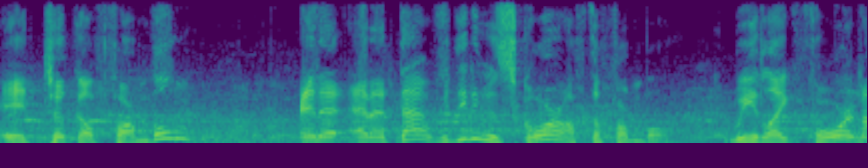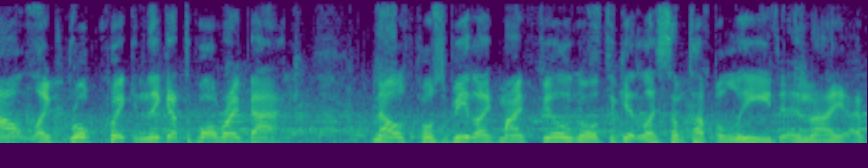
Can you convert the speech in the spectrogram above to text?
it took a fumble, and at, and at that, we didn't even score off the fumble. We like four and out like real quick, and they got the ball right back. Now it's supposed to be like my field goal to get like some type of lead, and I,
